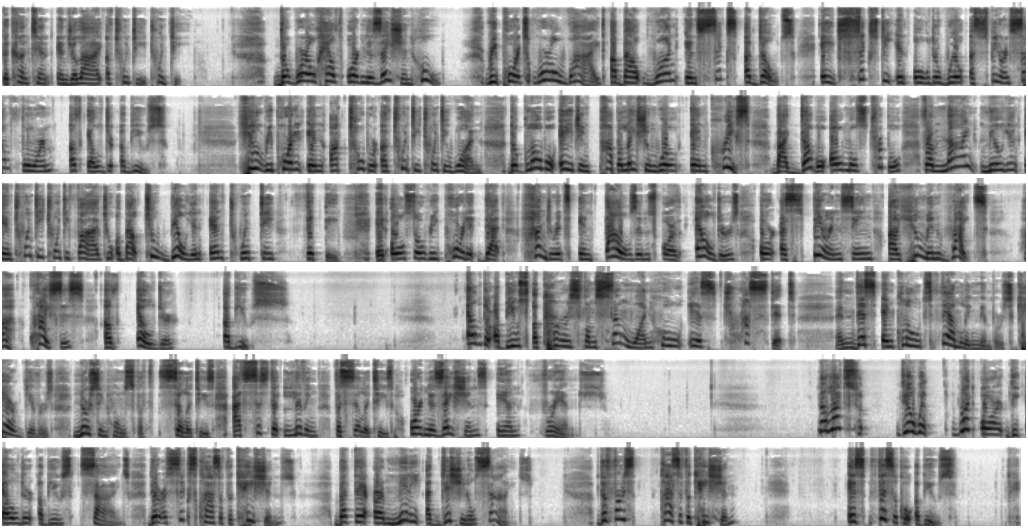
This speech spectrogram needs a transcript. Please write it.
the content in July of 2020. The World Health Organization, WHO, reports worldwide about one in six adults aged 60 and older will experience some form of elder abuse. WHO reported in October of 2021 the global aging population will increase by double, almost triple from 9 million in 2025 to about 2 billion in 2050. It also reported that hundreds and thousands of elders are experiencing a human rights uh, crisis of elder abuse. Elder abuse occurs from someone who is trusted. And this includes family members, caregivers, nursing homes facilities, assisted living facilities, organizations, and friends. Now let's deal with what are the elder abuse signs? There are six classifications, but there are many additional signs. The first classification is physical abuse.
